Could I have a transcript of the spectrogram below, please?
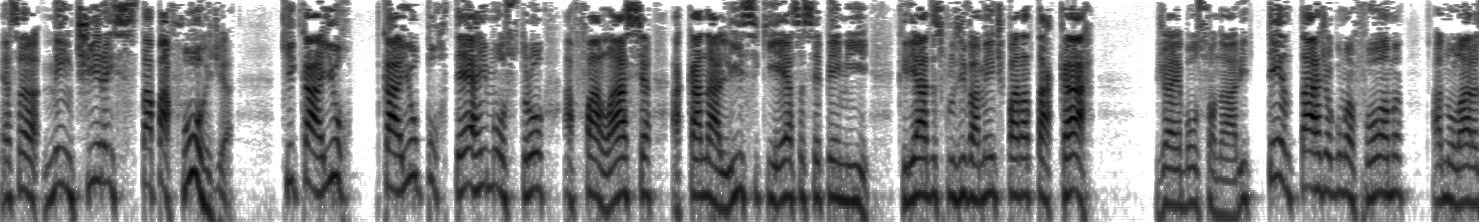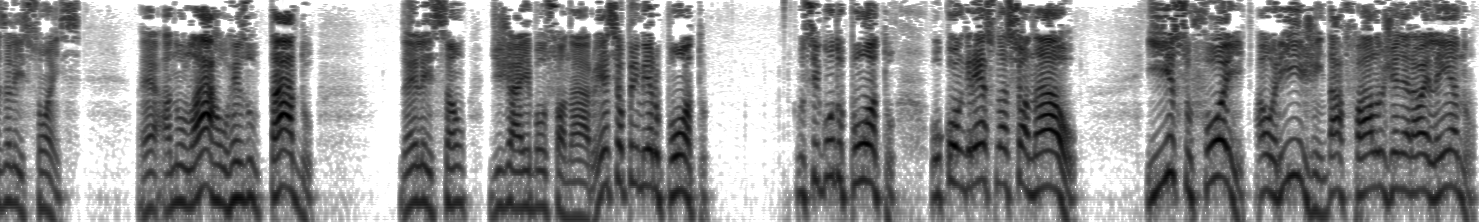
essa mentira estapafúrdia, que caiu, caiu por terra e mostrou a falácia, a canalice que é essa CPMI, criada exclusivamente para atacar Jair Bolsonaro e tentar de alguma forma anular as eleições, né? anular o resultado da eleição de Jair Bolsonaro. Esse é o primeiro ponto. O segundo ponto, o Congresso Nacional. E isso foi a origem da fala do general Heleno,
